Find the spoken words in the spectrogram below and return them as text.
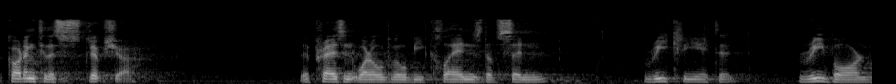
According to the scripture, the present world will be cleansed of sin, recreated, reborn,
